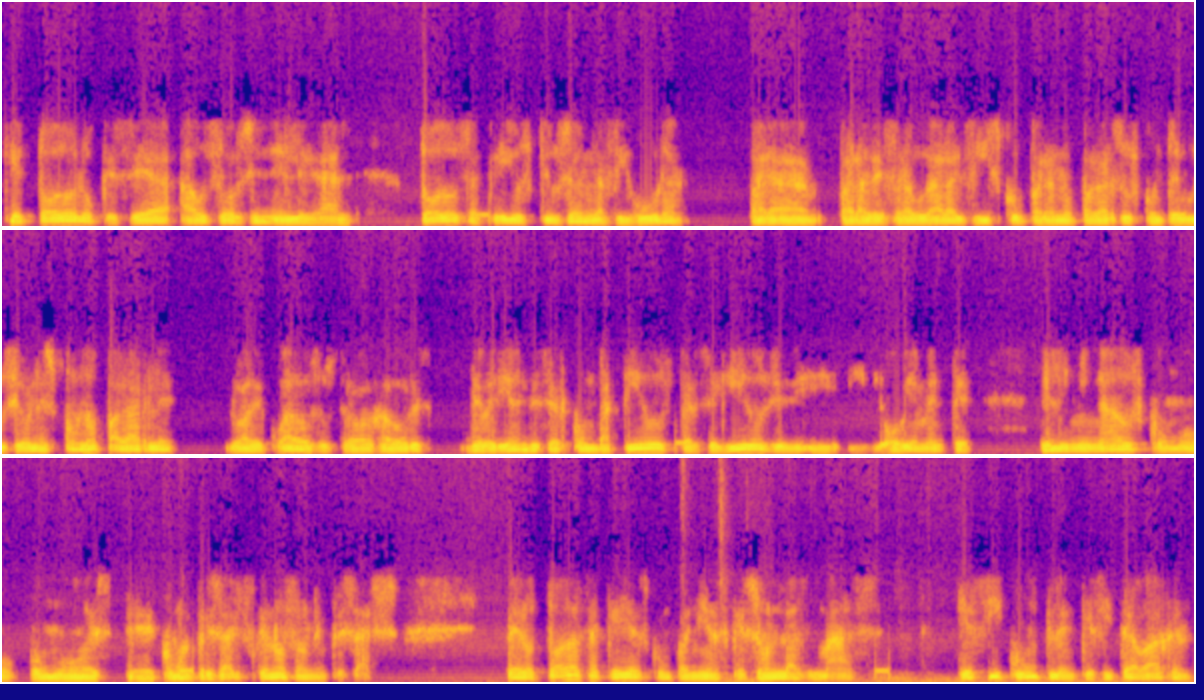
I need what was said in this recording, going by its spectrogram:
que todo lo que sea outsourcing ilegal, todos aquellos que usan la figura para, para defraudar al fisco, para no pagar sus contribuciones o no pagarle lo adecuado a sus trabajadores deberían de ser combatidos, perseguidos y, obviamente eliminados como como este como empresarios que no son empresarios. Pero todas aquellas compañías que son las más que sí cumplen, que sí trabajan,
